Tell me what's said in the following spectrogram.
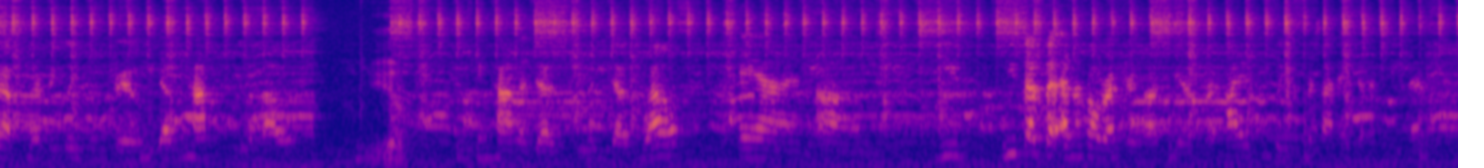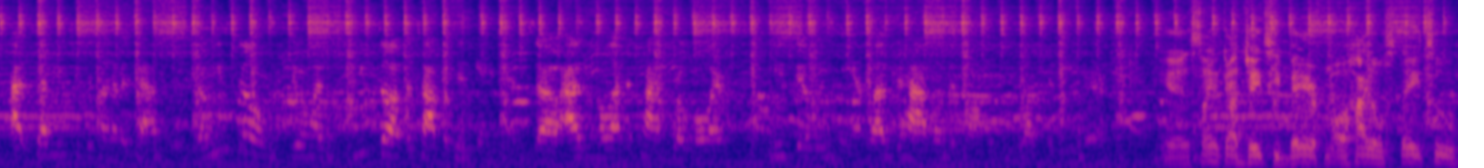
up perfectly for Drew. He doesn't have to do the most. Yeah. He can kind of just do what he does well. And um, he's, he set the NFL record last year for highest completion percentage in a season at 72% of his passes. So he's still doing what he's still at the top of his game. And so as an 11-time Pro Bowler, he's good with me. I'd love to have him as long as he'd love to be here. Yeah, same got JT Barrett from Ohio State too.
